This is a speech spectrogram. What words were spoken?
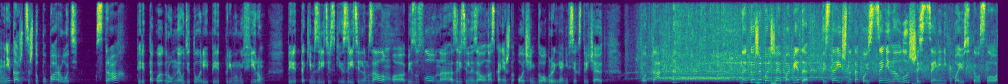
мне кажется, что побороть страх перед такой огромной аудиторией, перед прямым эфиром, перед таким зрительски- зрительным залом, а, безусловно, зрительный зал у нас, конечно, очень добрый, и они всех встречают вот так. Но это уже большая победа. Ты стоишь на такой сцене, на лучшей сцене, не побоюсь этого слова.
